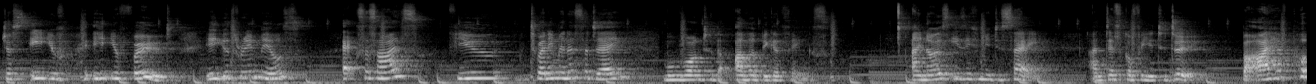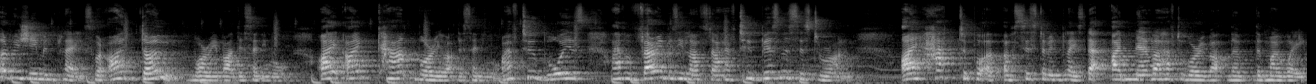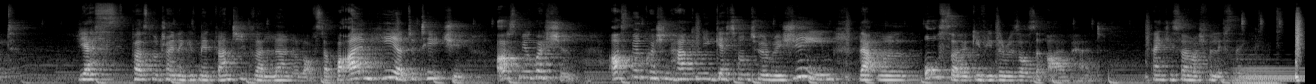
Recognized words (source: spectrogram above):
Just eat your eat your food. Eat your three meals. Exercise, a few 20 minutes a day. Move on to the other bigger things. I know it's easy for me to say and difficult for you to do, but I have put a regime in place where I don't worry about this anymore. I, I can't worry about this anymore. I have two boys, I have a very busy lifestyle, I have two businesses to run. I had to put a, a system in place that I'd never have to worry about the, the, my weight yes, personal training gives me advantage because I learn a lot of stuff, but I am here to teach you. Ask me a question. Ask me a question how can you get onto a regime that will also give you the results that I've had? Thank you so much for listening.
